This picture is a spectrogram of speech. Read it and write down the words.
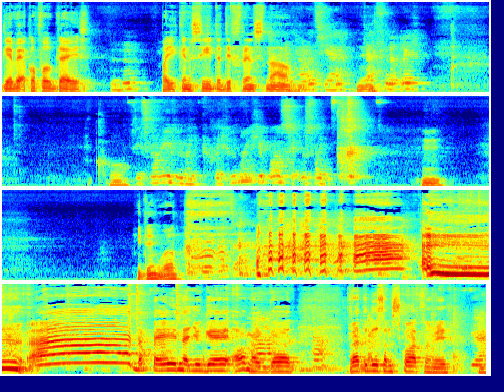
give it a couple of days. Mm-hmm. But you can see the difference now. Yeah, Yeah. definitely. Cool. It's not even like clicking like it was. It was like. Hmm. You're doing well. ah, the pain that you get. Oh my god. Try to do some squats for me. Yeah.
